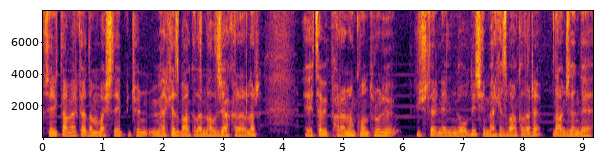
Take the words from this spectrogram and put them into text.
Özellikle Amerika'dan başlayıp bütün merkez bankalarının alacağı kararlar e, tabii paranın kontrolü güçlerin elinde olduğu için merkez bankaları daha önceden de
